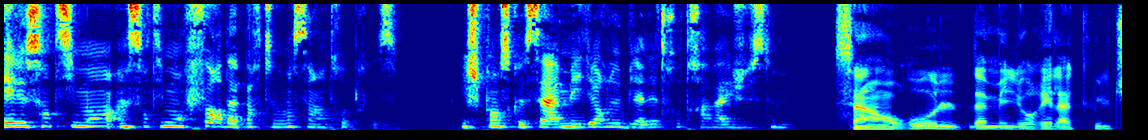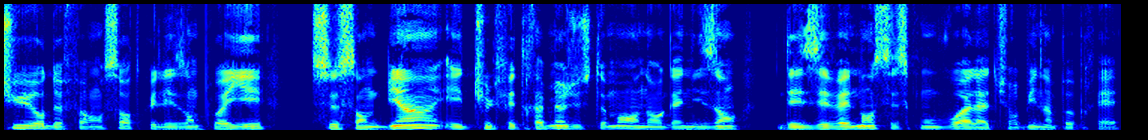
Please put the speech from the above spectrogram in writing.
aient le sentiment, un sentiment fort d'appartenance à l'entreprise. Et je pense que ça améliore le bien-être au travail, justement c'est un rôle d'améliorer la culture, de faire en sorte que les employés se sentent bien. Et tu le fais très bien justement en organisant des événements. C'est ce qu'on voit à la turbine à peu près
